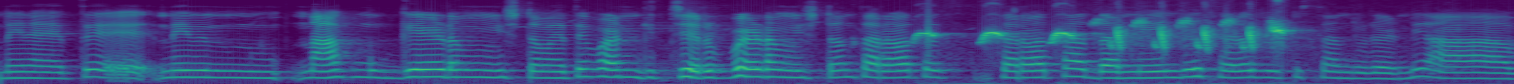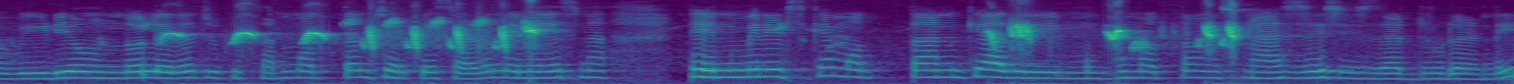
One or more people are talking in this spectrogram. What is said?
నేనైతే నేను నాకు ముగ్గేయడం ఇష్టం అయితే వాడికి చెరిపేయడం ఇష్టం. తర్వాత తర్వాత దాన్ని ఏం చేశాడో చూపిస్తాను చూడండి. ఆ వీడియో ఉందో లేదో చూపిస్తాను. మొత్తం చెరిపేశాడు. నేను వేసిన టెన్ మినిట్స్కే మొత్తానికి అది ముగ్గు మొత్తం స్మాష్ చేసేసాడు చూడండి.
